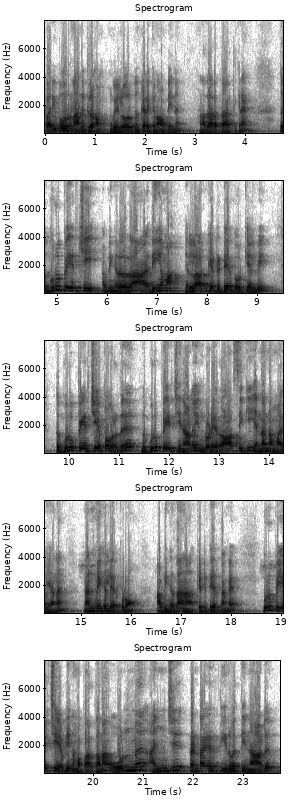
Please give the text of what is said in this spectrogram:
பரிபூர்ண அனுகிரகம் உங்கள் எல்லோருக்கும் கிடைக்கணும் அப்படின்னு மனதார பிரார்த்திக்கிறேன். இந்த குரு பயிற்சி அப்படிங்கிறது தான் அதிகமாக எல்லாரும் கேட்டுகிட்டே இருக்க ஒரு கேள்வி. இந்த குரு பயிற்சி எப்போ வருது? இந்த குரு பயிற்சினால எங்களுடைய ராசிக்கு என்னென்ன மாதிரியான நன்மைகள் ஏற்படும் அப்படிங்கிறதான் கேட்டுகிட்டே இருக்காங்க. குரு பயிற்சி அப்படின்னு நம்ம பார்த்தோன்னா ஒன்று அஞ்சு ரெண்டாயிரத்தி இருபத்தி நாலு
